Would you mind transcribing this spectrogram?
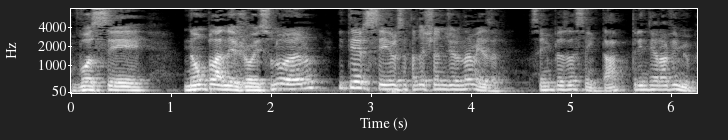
você não planejou isso no ano. E terceiro, você está deixando dinheiro na mesa. Simples assim, tá? 39 mil.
